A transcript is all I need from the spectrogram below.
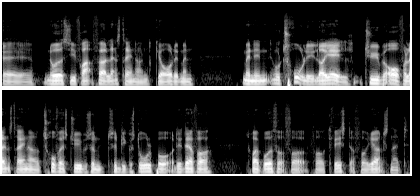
øh, nåede at sige fra, før landstræneren gjorde det, men, men en utrolig lojal type over for landstræneren, og trofast type, som, som de kunne stole på, og det er derfor, tror jeg, både for, for, for Kvist og for Jørgensen, at,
